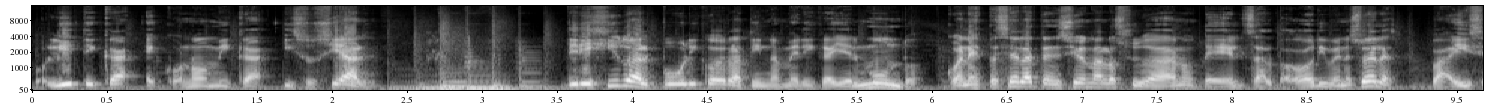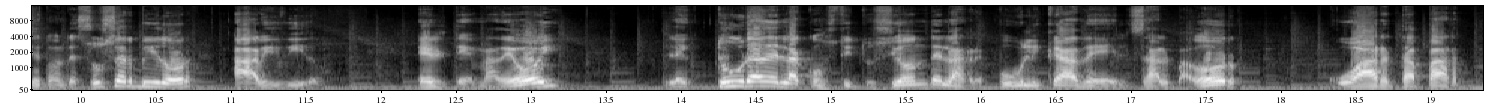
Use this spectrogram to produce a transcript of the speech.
política, económica y social. Dirigido al público de Latinoamérica y el mundo, con especial atención a los ciudadanos de El Salvador y Venezuela, países donde su servidor ha vivido. El tema de hoy, lectura de la Constitución de la República de El Salvador, cuarta parte.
